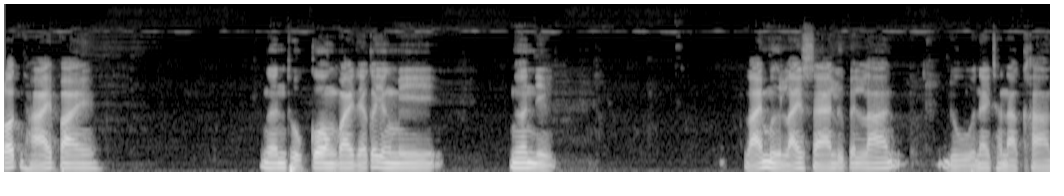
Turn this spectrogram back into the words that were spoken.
รถหายไป เงินถูกโกงไป แต่ก็ยังมีเงินอีก หลายหมื่นหลายแสนหรือเป็นล้านอยู่ในธนาคาร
